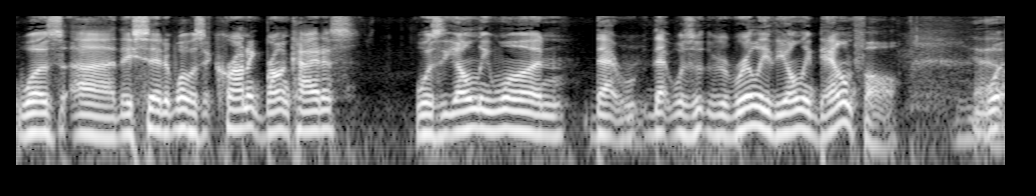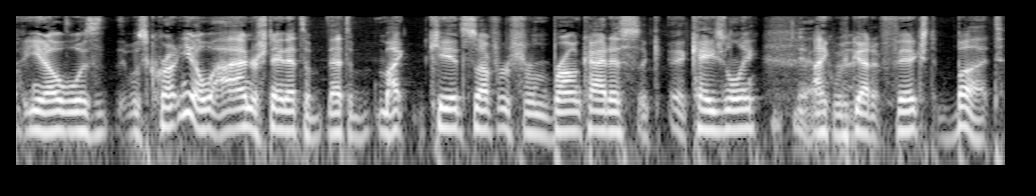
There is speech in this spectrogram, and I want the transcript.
was uh, they said what was it chronic bronchitis was the only one that that was really the only downfall. What, you know was was chron- you know I understand that's a that's a my kid suffers from bronchitis occasionally. Yeah. like we've got it fixed, but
